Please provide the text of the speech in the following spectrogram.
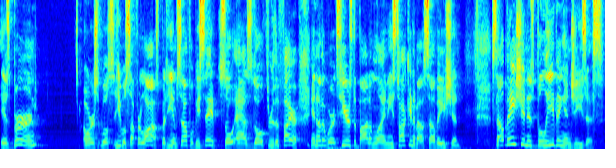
is burned, or will, he will suffer loss, but he himself will be saved, so as though through the fire. In other words, here's the bottom line. He's talking about salvation. Salvation is believing in Jesus.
